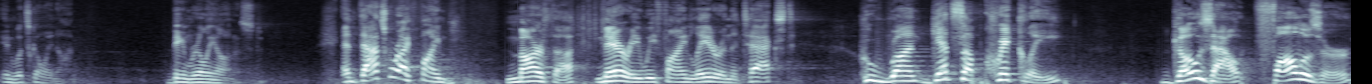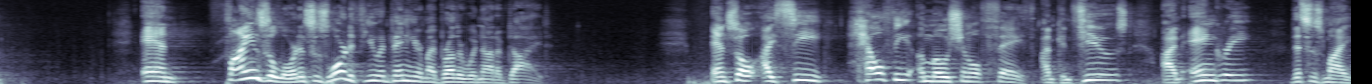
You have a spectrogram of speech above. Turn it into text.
in what's going on. Being really honest. And that's where I find Martha, Mary, we find later in the text, who run, gets up quickly, goes out, follows her, and finds the Lord and says, Lord, if you had been here, my brother would not have died. And so I see healthy emotional faith. I'm confused. I'm angry. This is my,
